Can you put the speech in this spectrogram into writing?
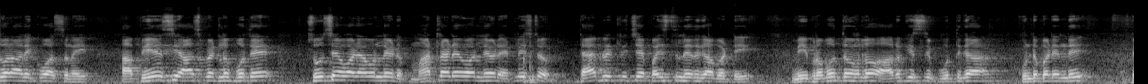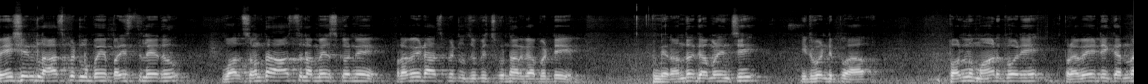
జ్వరాలు ఎక్కువ వస్తున్నాయి. ఆ పిఎస్సి హాస్పిటల్కి పోతే చూసేవాడు ఎవరు లేడు మాట్లాడేవాడు లేడు. అట్లీస్ట్ ట్యాబ్లెట్లు ఇచ్చే పరిస్థితి లేదు కాబట్టి మీ ప్రభుత్వంలో ఆరోగ్యశ్రీ పూర్తిగా కుంటుపడింది. పేషెంట్లు హాస్పిటల్ పోయే పరిస్థితి లేదు. వాళ్ళ సొంత ఆస్తులు అమ్మేసుకొని ప్రైవేట్ హాస్పిటల్ చూపించుకుంటున్నారు కాబట్టి మీరందరూ గమనించి ఇటువంటి ప- పనులు మానుకొని ప్రైవేటీకరణ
